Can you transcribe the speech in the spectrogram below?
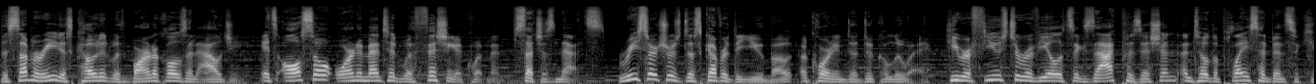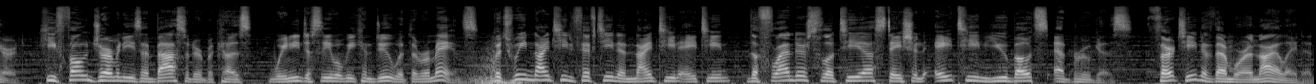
The submarine is coated with barnacles and algae. It's also ornamented with fishing equipment, such as nets. Researchers discovered the U boat, according to Decaluwé. He refused to reveal its exact position until the place had been secured. He phoned Germany's ambassador because we need to see what we can do with the remains. Between 1915 and 1918, the Flanders Flotilla stationed 18 U boats at Bruges. 13 of them were annihilated.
